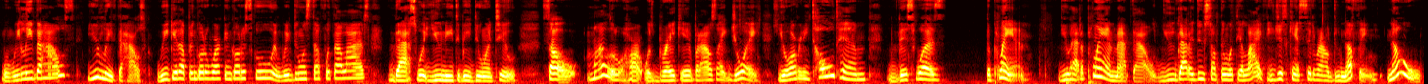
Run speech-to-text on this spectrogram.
When we leave the house, you leave the house. We get up and go to work and go to school and we're doing stuff with our lives. That's what you need to be doing too. So my little heart was breaking, but I was like, Joy, you already told him this was the plan. You had a plan mapped out. You got to do something with your life. You just can't sit around do nothing. No.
